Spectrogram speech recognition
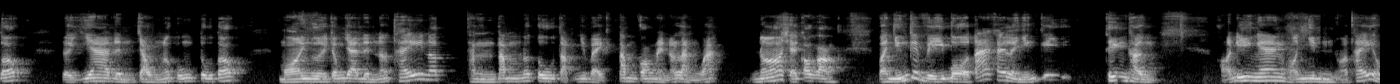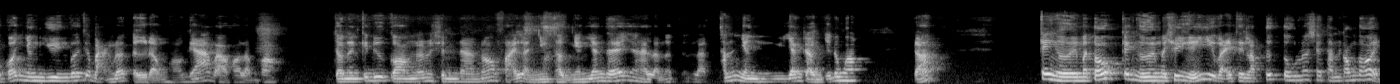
tốt rồi gia đình chồng nó cũng tu tốt mọi người trong gia đình nó thấy nó thành tâm, nó tu tập như vậy, tâm con này nó lành quá, nó sẽ có con. Và những cái vị bồ tát hay là những cái thiên thần, họ đi ngang, họ nhìn, họ thấy, họ có nhân duyên với cái bạn đó, tự động họ gá vào, họ làm con. Cho nên cái đứa con đó nó sinh ra, nó phải là như thần, nhân giáng thế hay là nó là thánh nhân, giáng trần chứ, đúng không? Đó. Cái người mà tốt, cái người mà suy nghĩ như vậy thì lập tức tu nó sẽ thành công thôi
